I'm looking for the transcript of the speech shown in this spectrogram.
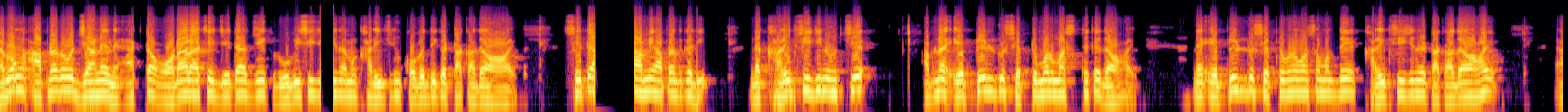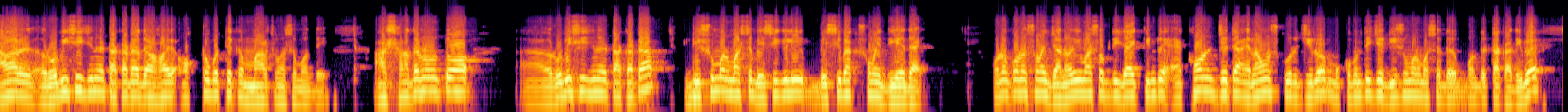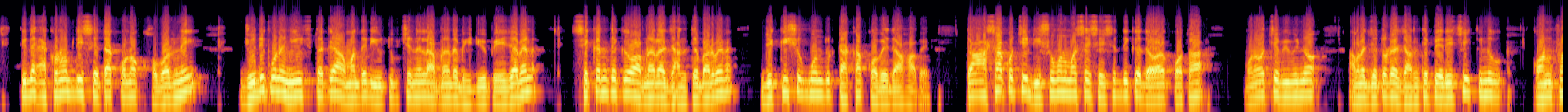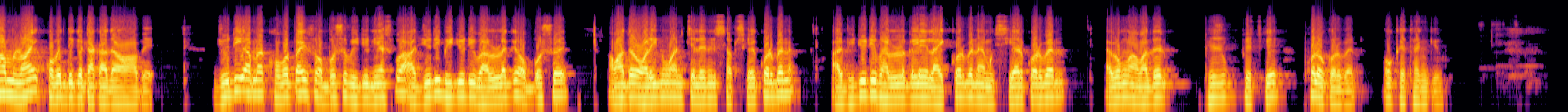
এবং আপনারাও জানেন, একটা অর্ডার আছে যেটা যে রবি সিজন এবং খারিফ সিজন কবে দিকে টাকা দেওয়া হয়, সেটা আমি আপনাদেরকে দিই না, খারিফ সিজন হচ্ছে আপনার এপ্রিল টু সেপ্টেম্বর মাস থেকে দেওয়া হয়। না এপ্রিল টু সেপ্টেম্বর মাসের মধ্যে খারিফ সিজনে টাকা দেওয়া হয়। আর রবি সিজনে টাকাটা দেওয়া হয় অক্টোবর থেকে মার্চ মাসের মধ্যে। আর সাধারণত রবি সিজনের টাকাটা ডিসেম্বর মাসে বেসিক্যালি বেশিরভাগ সময় দিয়ে দেয়। কোনো কোনো সময় জানুয়ারি মাস অব্দি যায়, কিন্তু এখন যেটা অ্যানাউন্স করেছিল, মুখ্যমন্ত্রী যে ডিসেম্বর মাসের মধ্যে টাকা দিবে, কিন্তু এখন অব্দি সেটা কোনো খবর নেই। যদি কোনো নিউজ থাকে, আমাদের ইউটিউব চ্যানেলে আপনারা ভিডিও পেয়ে যাবেন। সেখান থেকেও আপনারা জানতে পারবেন যে কৃষক বন্ধুর টাকা কবে দেওয়া হবে। তো আশা করছি ডিসেম্বর মাসের শেষের দিকে দেওয়ার কথা মনে হচ্ছে বিভিন্ন আমরা যতটা জানতে পেরেছি, কিন্তু কনফার্ম নয় কবে দিকে টাকা দেওয়া হবে। যদি আমরা খবর পাই, অবশ্যই ভিডিও নিয়ে আসব। আর যদি ভিডিওটি ভালো লাগে, অবশ্যই আমাদের অল ইন ওয়ান চ্যানেলটি সাবস্ক্রাইব করবেন। আর ভিডিওটি ভালো লাগলে লাইক করবেন এবং শেয়ার করবেন এবং আমাদের ফেসবুক পেজকে ফলো করবেন। Okay thank you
